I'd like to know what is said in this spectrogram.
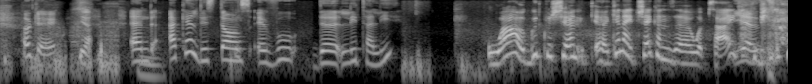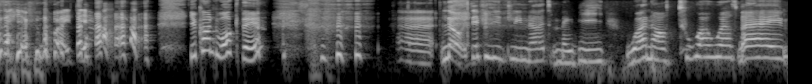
okay. Yeah. And à quelle distance êtes-vous de l'Italie? Wow, good question. Uh, can I check on the website? Yes. because I have no idea. you can't walk there. Uh, no, definitely not. Maybe one or two hours by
